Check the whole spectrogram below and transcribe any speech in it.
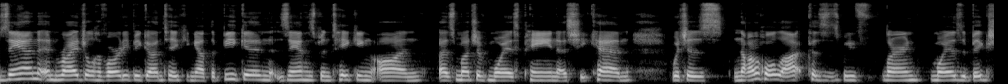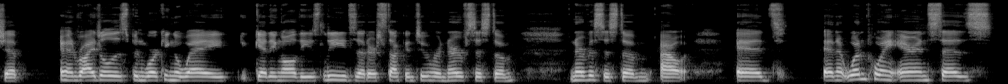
Zhaan and Rygel have already begun taking out the beacon. Zhaan has been taking on as much of Moya's pain as she can, which is not a whole lot because as we've learned, Moya's a big ship. And Rygel has been working away, getting all these leads that are stuck into her nerve system, nervous system out. And and at one point, Aeryn says,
